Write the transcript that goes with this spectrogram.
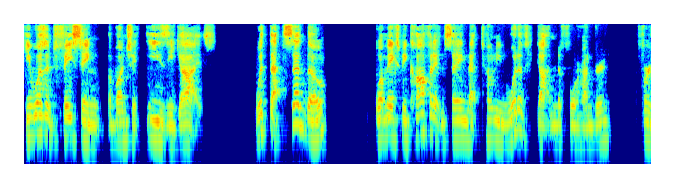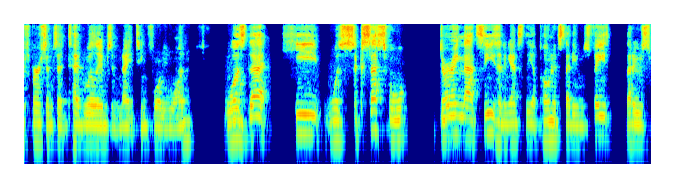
He wasn't facing a bunch of easy guys. With that said, though, what makes me confident in saying that Tony would have gotten to 400, first person said Ted Williams in 1941, was that he was successful during that season against the opponents that he was faced that he was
